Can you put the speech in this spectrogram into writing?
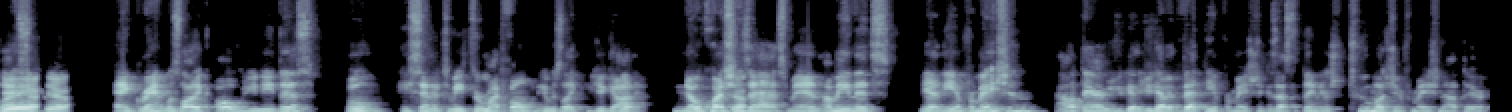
yeah, year. yeah. And Grant was like, "Oh, you need this? Boom!" He sent it to me through my phone. He was like, "You got yeah. it. No questions yeah. asked, man." I mean, it's yeah, the information out there. You got you got to vet the information because that's the thing. There's too much information out there.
